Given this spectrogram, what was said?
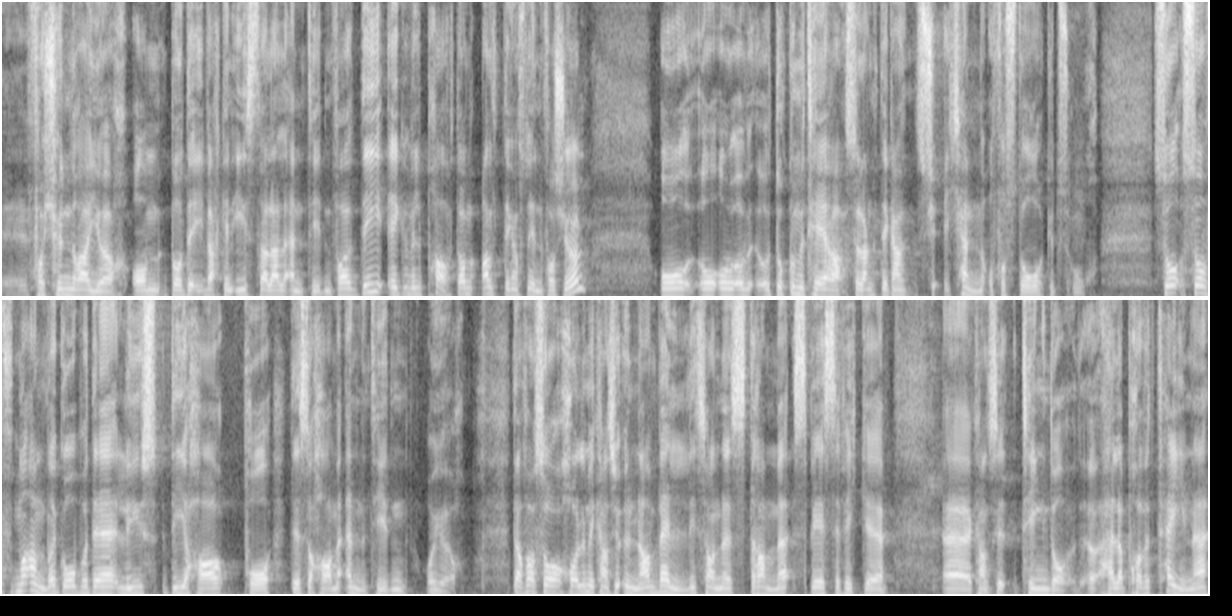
eh, forkynnere gjør om både verken Israel eller endtiden. Fordi jeg vil prate om alt jeg kan stå inne for sjøl, og, og, og, og, dokumentere så langt jeg kan kjenne og forstå Guds ord. Så, så, må andre gå på det lys de har på det som har med endetiden å gjøre. Derfor så holder vi kanskje unna veldig sånne stramme, spesifikke eh, kanskje ting, da. Heller prøve å tegne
